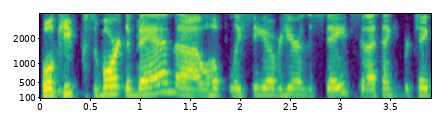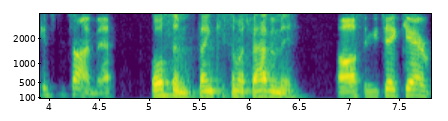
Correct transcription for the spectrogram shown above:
we'll keep supporting the band. Uh, we'll hopefully see you over here in the states, and I thank you for taking some time, man. Awesome. Thank you so much for having me. Awesome. You take care.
